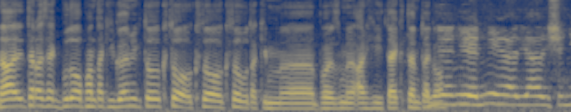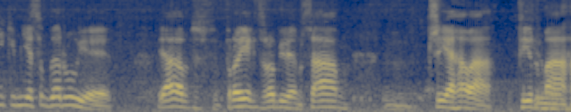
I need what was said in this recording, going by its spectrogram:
No a teraz jak budował pan taki gołębik, to kto, kto, kto był takim, e, powiedzmy, architektem tego? Nie, nie, nie, ja się nikim nie sugeruję. Ja projekt zrobiłem sam. Przyjechała firma,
